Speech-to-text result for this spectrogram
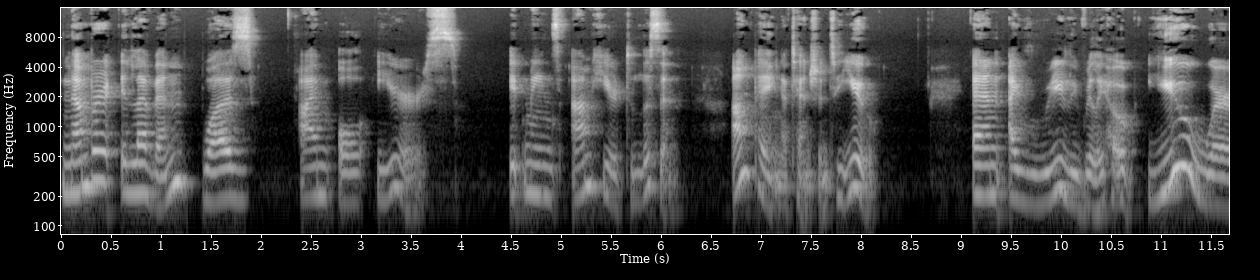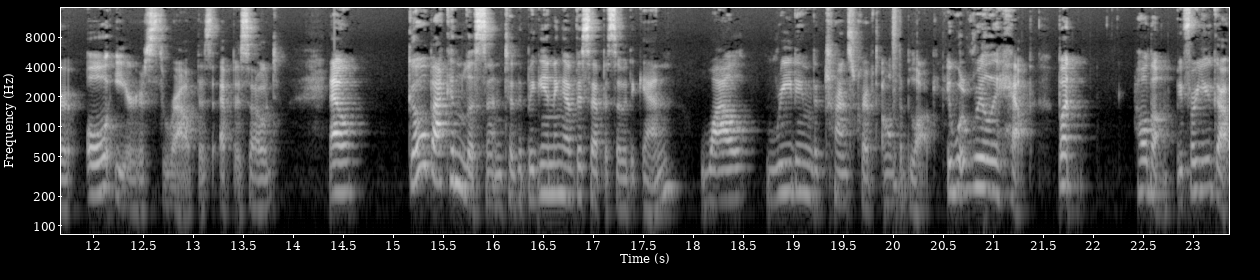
Number 11 was I'm all ears. It means I'm here to listen. I'm paying attention to you. And I really, really hope you were all ears throughout this episode. Now, go back and listen to the beginning of this episode again while reading the transcript on the blog. It would really help. But hold on, before you go,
